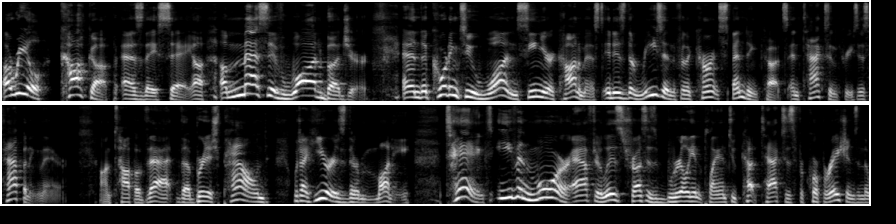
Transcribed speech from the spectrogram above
A real cock up, as they say, a, a massive wad budger. And according to one senior economist, it is the reason for the current spending cuts and tax increases happening there. On top of that, the British pound, which I hear is their money, tanked even more after Liz Truss's brilliant plan to cut taxes for corporations and the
